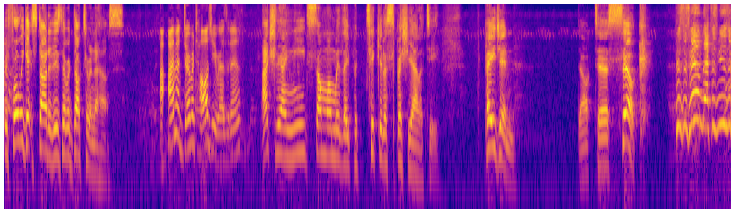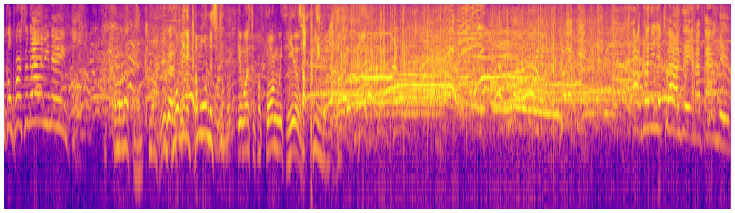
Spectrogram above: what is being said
before we get started, is there a doctor in the house? I- I'm a dermatology resident. Actually, I need someone with a particular speciality. Page in. Dr. Silk. This is him. That's his musical personality name. Come on up, man. Come on. You want me to come on the stage? He wants to perform with you. Stop playing with me. huh? I went in your closet and I found this.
